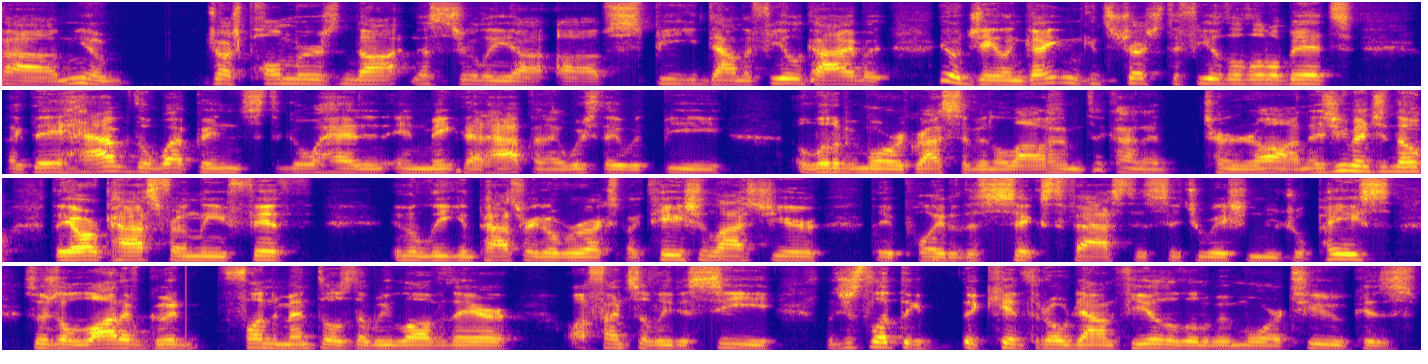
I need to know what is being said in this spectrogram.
Um, you know, Josh Palmer's not necessarily a, a, speed down the field guy, but you know, Jalen Guyton can stretch the field a little bit. Like they have the weapons to go ahead and, and make that happen. I wish they would be a little bit more aggressive and allow him to kind of turn it on. As you mentioned, though, they are pass friendly, fifth in the league in pass rate over expectation last year. They played at the sixth fastest situation neutral pace. So there's a lot of good fundamentals that we love there offensively to see. Let's just let the, the kid throw downfield a little bit more too, because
